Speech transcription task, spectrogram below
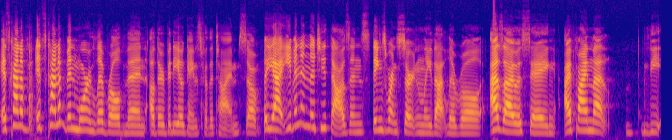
it's kind of it's kind of been more liberal than other video games for the time. So, but yeah, even in the 2000s, things weren't certainly that liberal. As I was saying, I find that the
